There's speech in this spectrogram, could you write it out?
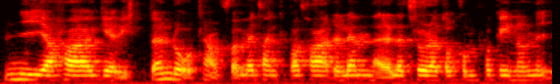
nya högeryttern då kanske, med tanke på att Harder lämnar, eller tror du att de kommer plocka in någon ny?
